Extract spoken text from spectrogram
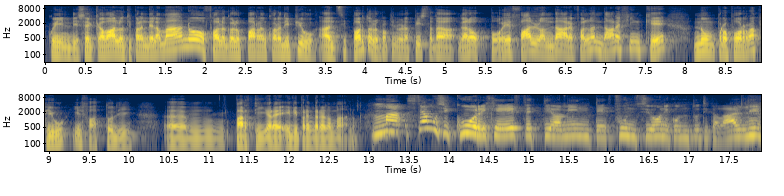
Quindi se il cavallo ti prende la mano, fallo galoppare ancora di più, anzi portalo proprio in una pista da galoppo e fallo andare, fallo andare finché non proporrà più il fatto di ehm, partire e di prendere la mano. Ma siamo sicuri che effettivamente funzioni con tutti i cavalli?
